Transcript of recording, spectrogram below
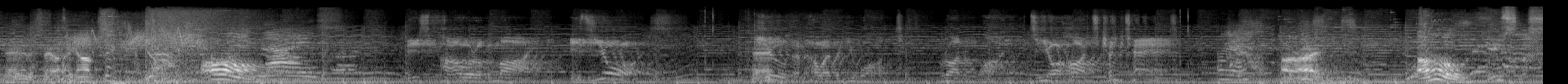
Okay, let's say I'll up. Oh! Nice. This power of mine is yours. Okay. Kill them however you want. Run wild to your heart's content. Okay. Alright. Oh, useless.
